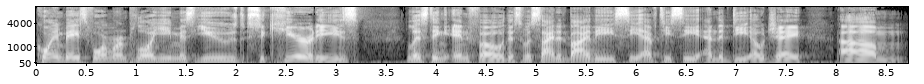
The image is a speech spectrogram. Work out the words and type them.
Coinbase former employee misused securities listing info. This was cited by the CFTC and the DOJ. Um,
